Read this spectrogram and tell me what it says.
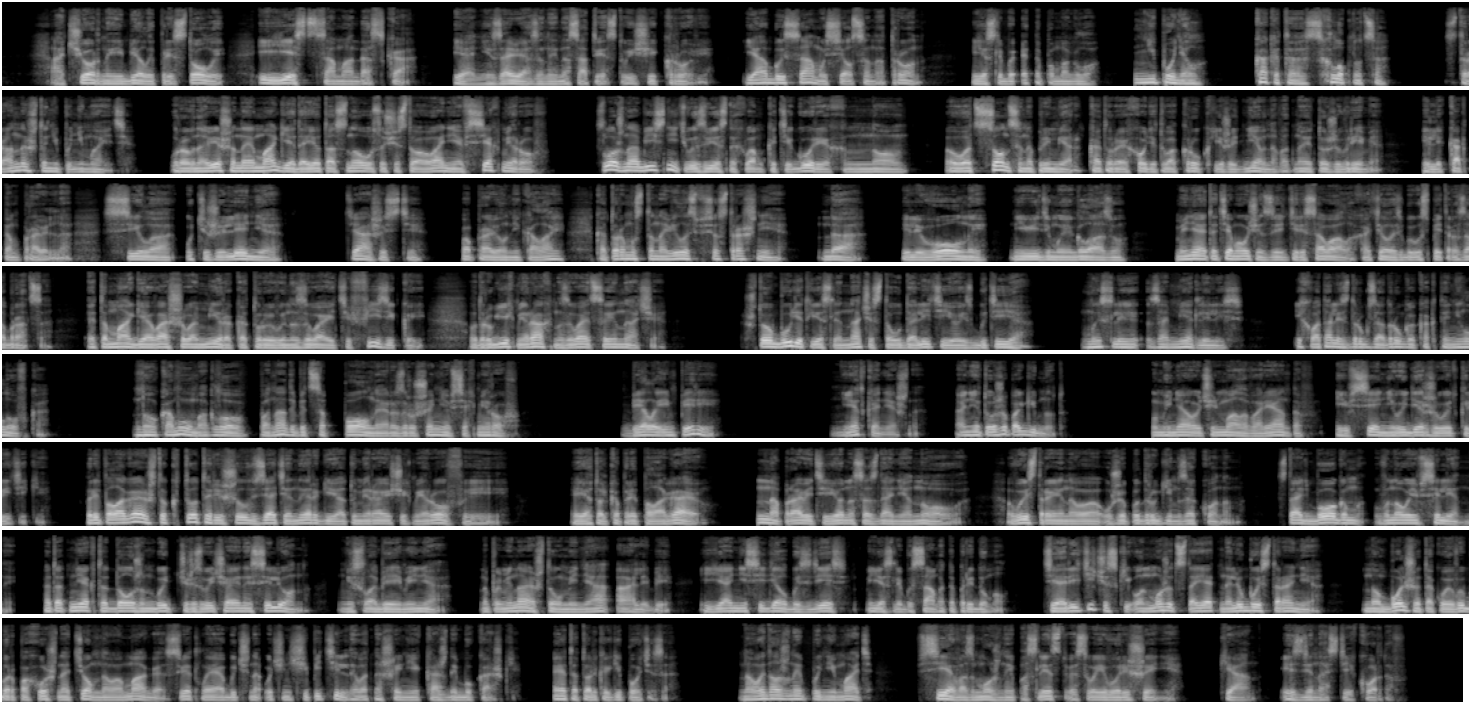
а черные и белые престолы и есть сама доска, и они завязаны на соответствующей крови. Я бы сам уселся на трон, если бы это помогло. Не понял, как это схлопнуться? Странно, что не понимаете. Уравновешенная магия дает основу существования всех миров. Сложно объяснить в известных вам категориях, но... Вот Солнце, например, которое ходит вокруг ежедневно в одно и то же время, или как там правильно, сила утяжеления, тяжести, поправил Николай, которому становилось все страшнее. Да, или волны, невидимые глазу. Меня эта тема очень заинтересовала, хотелось бы успеть разобраться. Это магия вашего мира, которую вы называете физикой, в других мирах называется иначе. Что будет, если начисто удалить ее из бытия? Мысли замедлились и хватались друг за друга как-то неловко. Но кому могло понадобиться полное разрушение всех миров? Белой империи? Нет, конечно. Они тоже погибнут. У меня очень мало вариантов, и все не выдерживают критики. Предполагаю, что кто-то решил взять энергию от умирающих миров и... Я только предполагаю, направить ее на создание нового, выстроенного уже по другим законам, стать богом в новой вселенной. Этот некто должен быть чрезвычайно силен, не слабее меня. Напоминаю, что у меня алиби, я не сидел бы здесь, если бы сам это придумал. Теоретически он может стоять на любой стороне, но больше такой выбор похож на темного мага, светлые обычно очень щепетильны в отношении каждой букашки. Это только гипотеза. Но вы должны понимать все возможные последствия своего решения. Киан из династии Кордов.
